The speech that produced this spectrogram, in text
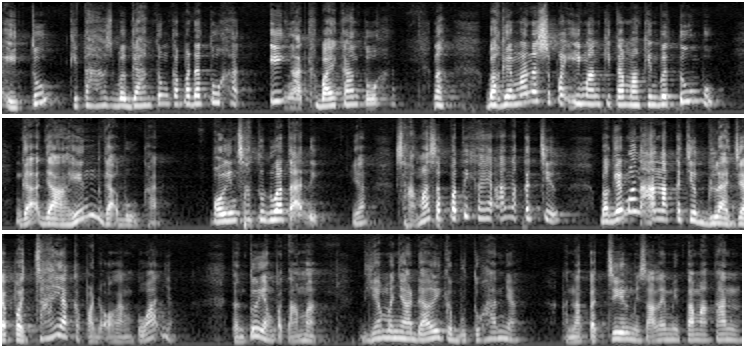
itu kita harus bergantung kepada Tuhan. Ingat kebaikan Tuhan. Nah bagaimana supaya iman kita makin bertumbuh? Gak jahin, gak bukan. Poin satu dua tadi. ya Sama seperti kayak anak kecil. Bagaimana anak kecil belajar percaya kepada orang tuanya? Tentu yang pertama, dia menyadari kebutuhannya Anak kecil misalnya minta makan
